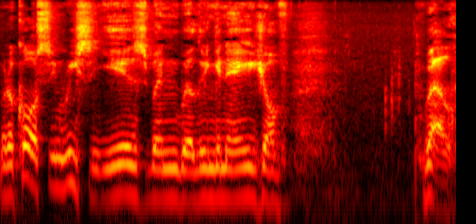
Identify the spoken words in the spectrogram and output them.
But of course, in recent years, when we're living in an age of well,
